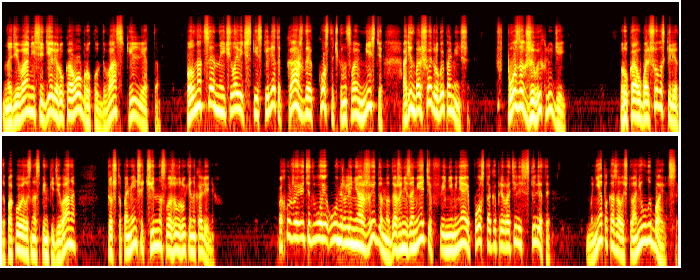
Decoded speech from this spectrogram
На диване сидели рука об руку два скелета. Полноценные человеческие скелеты, каждая косточка на своем месте, один большой, другой поменьше. В позах живых людей. Рука у большого скелета покоилась на спинке дивана, тот, что поменьше, чинно сложил руки на коленях. Похоже, эти двое умерли неожиданно, даже не заметив и не меняя пост, так и превратились в скелеты. Мне показалось, что они улыбаются.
